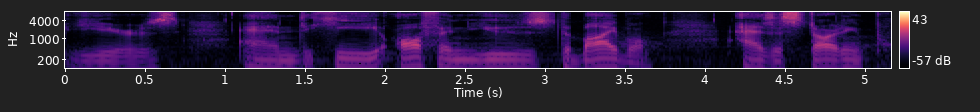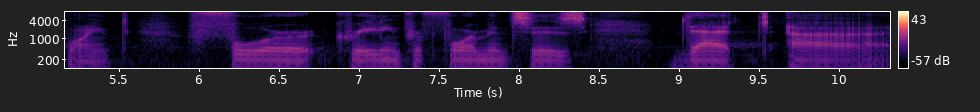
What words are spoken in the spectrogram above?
years. And he often used the Bible as a starting point for creating performances that uh,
